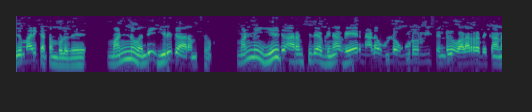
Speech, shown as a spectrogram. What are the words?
இது மாதிரி கட்டும் பொழுது மண் வந்து இறுக ஆரம்பிச்சிடும் மண் இறுக ஆரம்பிச்சது அப்படின்னா வேர்னால உள்ள ஊடுருவி சென்று வளர்றதுக்கான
